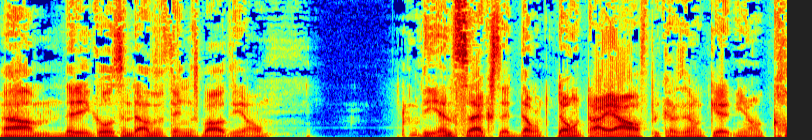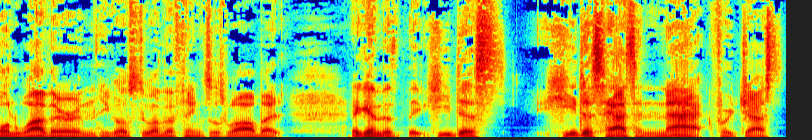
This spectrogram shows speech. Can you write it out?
Um, then he goes into other things about, you know, the insects that don't, don't die off because they don't get, you know, cold weather, and he goes through other things as well. But again, the, the, he just, he just has a knack for just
